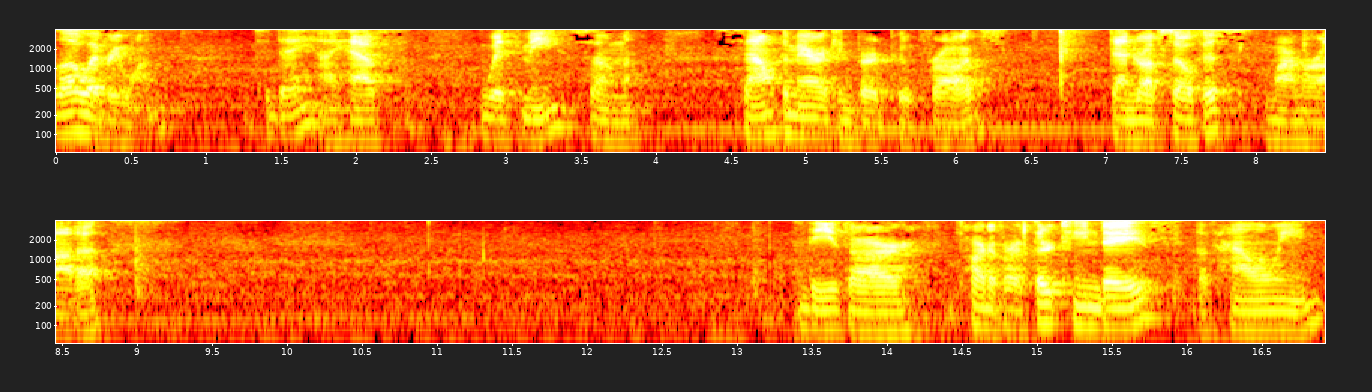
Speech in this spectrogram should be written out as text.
Hello everyone. Today I have with me some South American bird poop frogs, Dendropsophus marmorata. These are part of our 13 days of Halloween,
